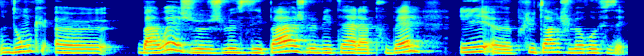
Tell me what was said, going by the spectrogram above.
Donc bah ouais, je, le faisais pas, je le mettais à la poubelle et plus tard je le refaisais.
